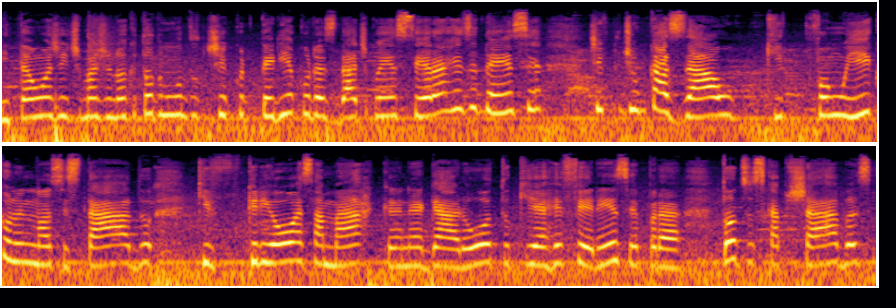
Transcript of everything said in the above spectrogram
Então a gente imaginou que todo mundo tinha, teria curiosidade de conhecer a residência tipo de um casal que foi um ícone no nosso estado, que criou essa marca, né, Garoto, que é referência para todos os capixabas.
